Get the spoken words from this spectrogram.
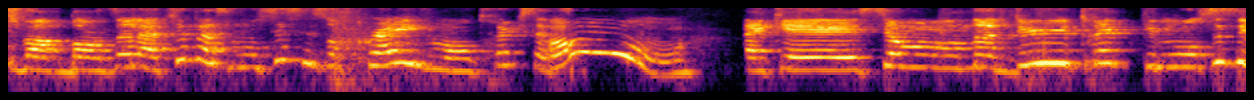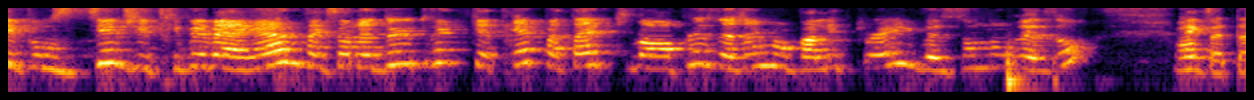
je vais rebondir là-dessus parce que moi aussi, c'est sur Crave, mon truc. Cette... Oh! Fait que si on a deux trucs, puis moi aussi, c'est positif, j'ai trippé Baran. Fait que si on a deux trucs qui traient, peut-être qu'il va y avoir plus de gens qui vont parler de Crave sur nos réseaux. Peut-être.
